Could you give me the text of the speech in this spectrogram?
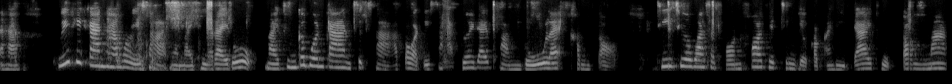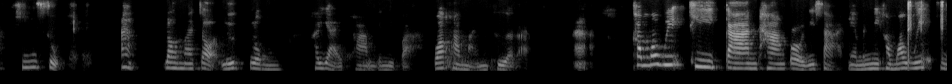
นะคะวิธีการทางประวัติศาสตร์เนี่ยหมายถึงอะไรลูก หมายถึงกระบวนการศึกษาประวัติศาสตร์เพื่อได้ความรู้และคำตอบ ที่เชื่อว่าสะท้อนข้อเท็จจริงเกี่ยวกับอดีตได้ถูกต้องมากที่สุดอะเรามาเจาะลึกลงขยายความกันดีกว่า ว่าความหมายมันคืออะไรอะ คำว่าวิธีการทางประวัติศาสตร์เนี่ยมันมีคำว่าวิธี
